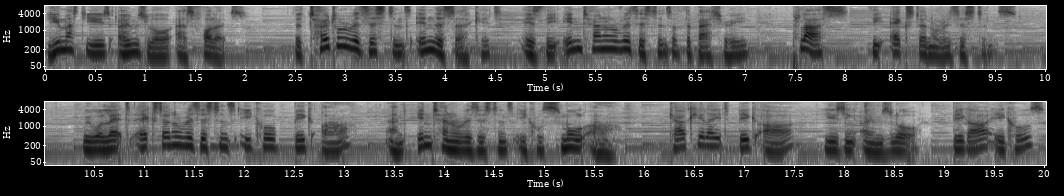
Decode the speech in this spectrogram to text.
you must use Ohm's law as follows. The total resistance in the circuit is the internal resistance of the battery plus the external resistance. We will let external resistance equal big R and internal resistance equal small r. Calculate big R using Ohm's law. Big R equals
